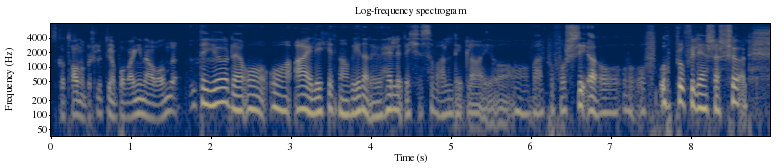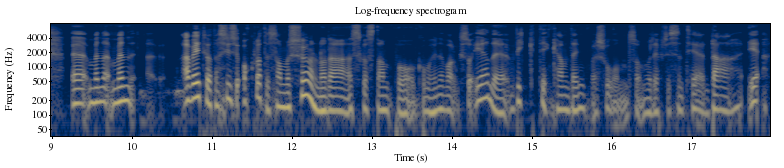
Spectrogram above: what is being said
skal ta noen beslutninger på vegne av andre. Det gjør det, og, og jeg i likhet med han Vidar er jo heller ikke så veldig glad i å, å være på forsida og, og, og profilere seg sjøl. Eh, men, men jeg vet jo at jeg syns akkurat det samme sjøl når jeg skal stemme på kommunevalg. Så er det viktig hvem den personen som representerer deg, er.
